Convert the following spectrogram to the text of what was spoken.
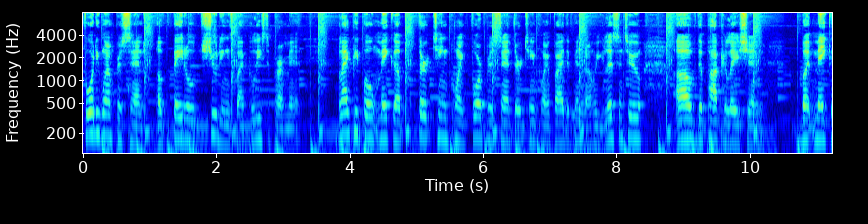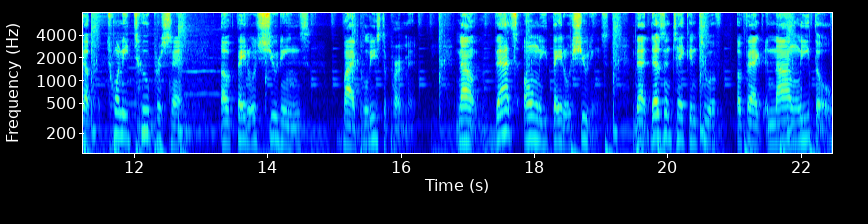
41% of fatal shootings by police department. Black people make up 13.4%, 13.5 depending on who you listen to, of the population, but make up 22% of fatal shootings by police department. Now, that's only fatal shootings. That doesn't take into effect non lethal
